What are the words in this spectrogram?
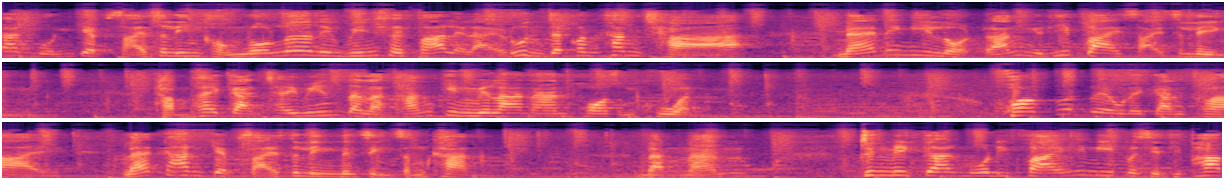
การหมุนเก็บสายสลิงของโรลเลอร์ในวินช์ไฟฟ้าหลายๆ รุ่นจะค่อนข้างช้า แม้ไม่มีโหลดรั้งอยู่ที่ปลายสายสลิงทำให้การใช้วินช์แต่ละครั้งกินเวลานานพอสมควร ความรวดเร็วในการคลาย และการเก็บสายสลิงเป็นสิ่งสำคัญ ดังนั้นจึงมีการโมดิฟายให้มีประสิทธิภาพ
